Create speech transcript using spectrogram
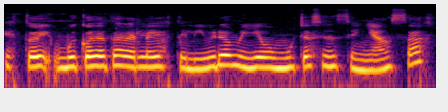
estoy muy contenta de haber leído este libro, me llevo muchas enseñanzas.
